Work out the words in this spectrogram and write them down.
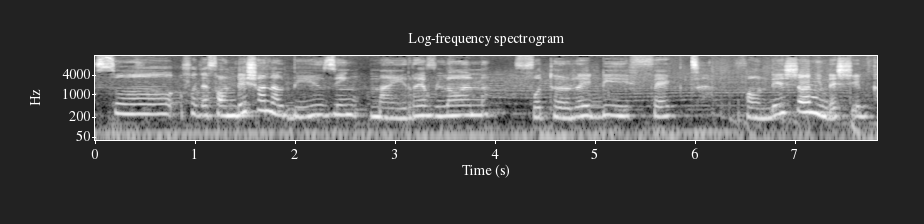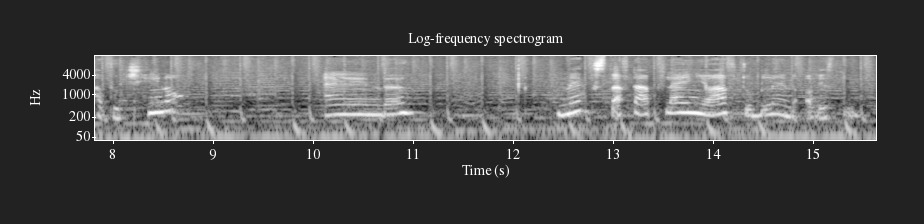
So for the foundation I'll be using my Revlon Photo Ready Effect foundation in the shade Cappuccino. And uh, next after applying you have to blend obviously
